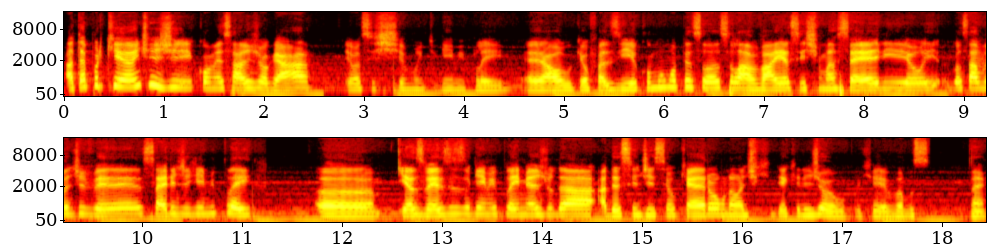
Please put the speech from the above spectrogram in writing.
Até porque antes de começar a jogar, eu assistia muito gameplay. Era algo que eu fazia como uma pessoa, sei lá, vai assistir uma série. Eu gostava de ver série de gameplay. Uh, e às vezes o gameplay me ajuda a decidir se eu quero ou não adquirir aquele jogo. Porque vamos, né?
